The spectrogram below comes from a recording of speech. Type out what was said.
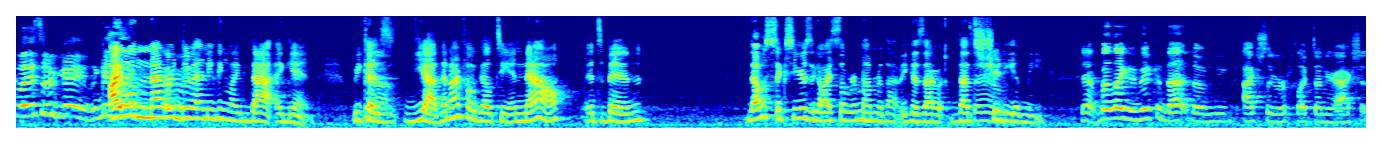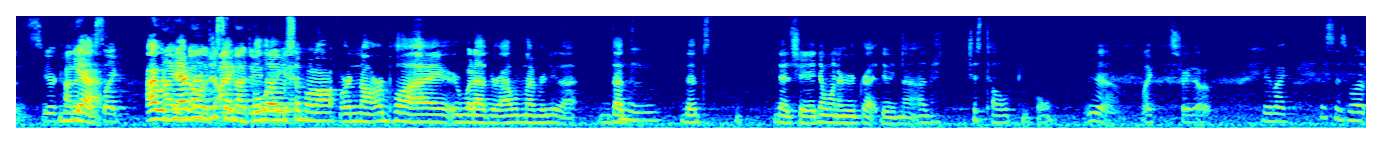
but it's okay. because, I like, will never do anything like that again because yeah. then I feel guilty and now it's been that was 6 years ago I still remember that because I that's Damn. shitty of me. Yeah, but like look at that though. You actually reflect on your actions. You're kind of Yeah. just like I would I never just I'm like that blow someone off or not reply or whatever. I will never do that. That's mhm. that's that's shit. I don't want to regret doing that. I'll just just tell people. yeah, like straight up. You're like, this is what.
